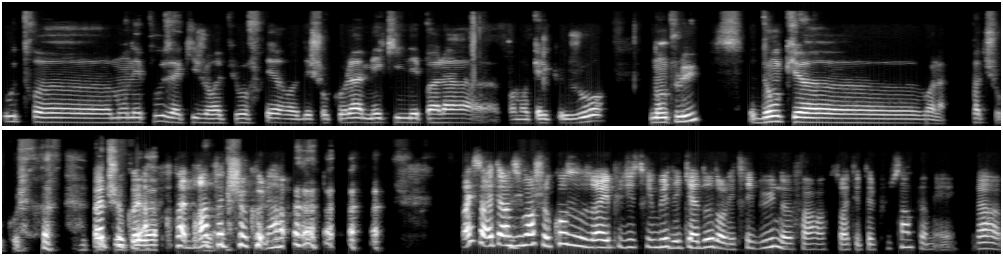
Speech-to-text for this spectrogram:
outre mon épouse à qui j'aurais pu offrir des chocolats, mais qui n'est pas là pendant quelques jours non plus. Donc, voilà pas de chocolat. Pas, de chocolat. Pas de bras, pas de chocolat. vrai ça aurait été un dimanche au course, vous auriez pu distribuer des cadeaux dans les tribunes. Enfin, ça aurait été peut-être plus simple, mais là.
